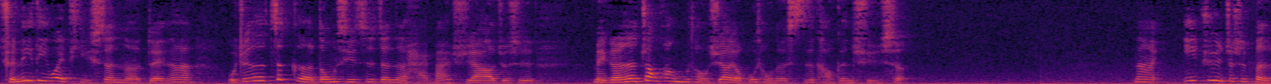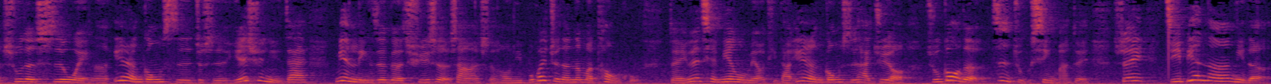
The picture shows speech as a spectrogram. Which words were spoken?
权力地位提升了。对，那我觉得这个东西是真的还蛮需要，就是每个人的状况不同，需要有不同的思考跟取舍。那依据就是本书的思维呢，艺人公司就是，也许你在面临这个取舍上的时候，你不会觉得那么痛苦，对，因为前面我们有提到，艺人公司它具有足够的自主性嘛，对，所以即便呢你的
